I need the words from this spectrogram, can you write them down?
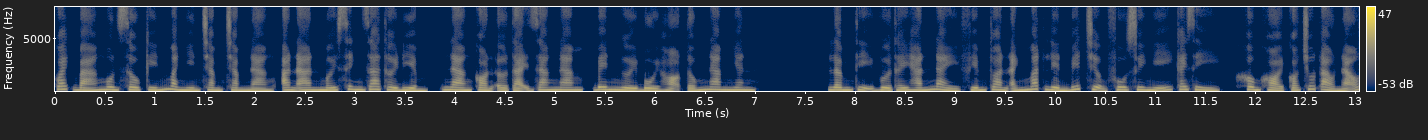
Quách bá ngôn sâu kín mà nhìn chằm chằm nàng, An An mới sinh ra thời điểm, nàng còn ở tại Giang Nam, bên người bồi họ tống nam nhân. Lâm thị vừa thấy hắn này phiếm toàn ánh mắt liền biết trượng phu suy nghĩ cái gì, không khỏi có chút ảo não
